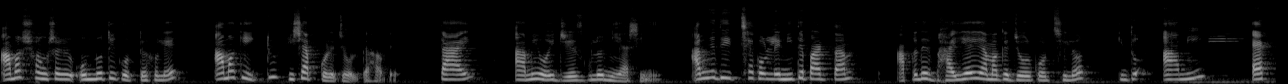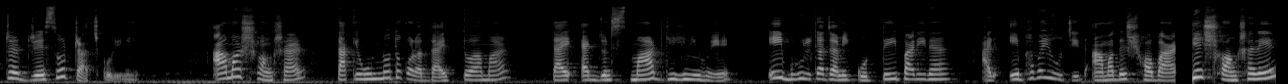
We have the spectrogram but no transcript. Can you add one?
আমার সংসারের উন্নতি করতে হলে আমাকে একটু হিসাব করে চলতে হবে। তাই আমি ওই ড্রেসগুলো নিয়ে আসিনি। আমি যদি ইচ্ছা করলে নিতে পারতাম আপনাদের ভাইয়াই আমাকে জোর করছিল, কিন্তু আমি একটা ড্রেসও টাচ করিনি। আমার সংসার তাকে উন্নত করার দায়িত্ব আমার, তাই একজন স্মার্ট গৃহিণী হয়ে এই ভুল কাজ আমি করতেই পারি না। আর এভাবেই উচিত আমাদের সবার যে সংসারের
